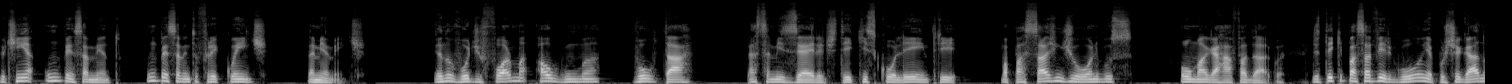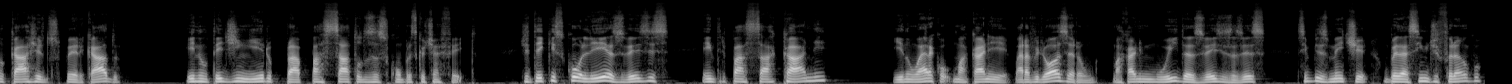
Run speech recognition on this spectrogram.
eu tinha um pensamento, um pensamento frequente na minha mente. Eu não vou de forma alguma voltar para essa miséria de ter que escolher entre uma passagem de ônibus ou uma garrafa d'água, de ter que passar vergonha por chegar no caixa do supermercado e não ter dinheiro para passar todas as compras que eu tinha feito, de ter que escolher às vezes entre passar carne e não era uma carne maravilhosa, era uma carne moída às vezes, às vezes simplesmente um pedacinho de frango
